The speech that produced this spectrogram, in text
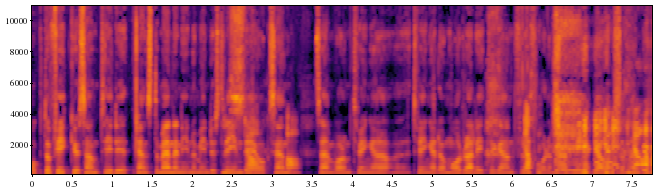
Och då fick ju samtidigt tjänstemännen inom industrin Så, det och sen, ja. sen var de tvingade, tvingade att morra lite lite grann för att få det med mega också. Men, ja.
